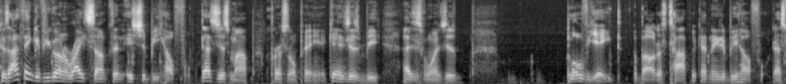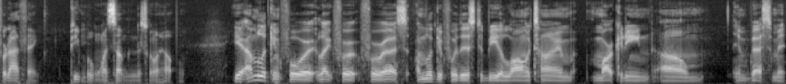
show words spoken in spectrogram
Because I think if you're going to write something, it should be helpful. That's just my personal opinion. It can't just be, I just want to just bloviate about this topic. I need to be helpful. That's what I think. People want something that's going to help them. Yeah, I'm looking for like for for us. I'm looking for this to be a long time marketing um, investment.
